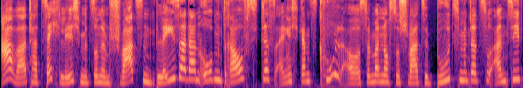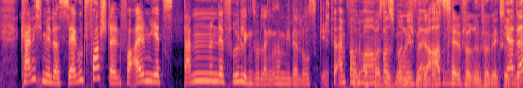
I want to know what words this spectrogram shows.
aber tatsächlich mit so einem schwarzen Blazer dann oben drauf sieht das eigentlich ganz cool aus. Wenn man noch so schwarze Boots mit dazu anzieht, kann ich mir das sehr gut vorstellen. Vor allem jetzt dann, wenn der Frühling so langsam wieder losgeht. Für einfach Und mal aufpassen, was dass man Neues nicht mit der. Arzthelferin verwechselt Ja, wird.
